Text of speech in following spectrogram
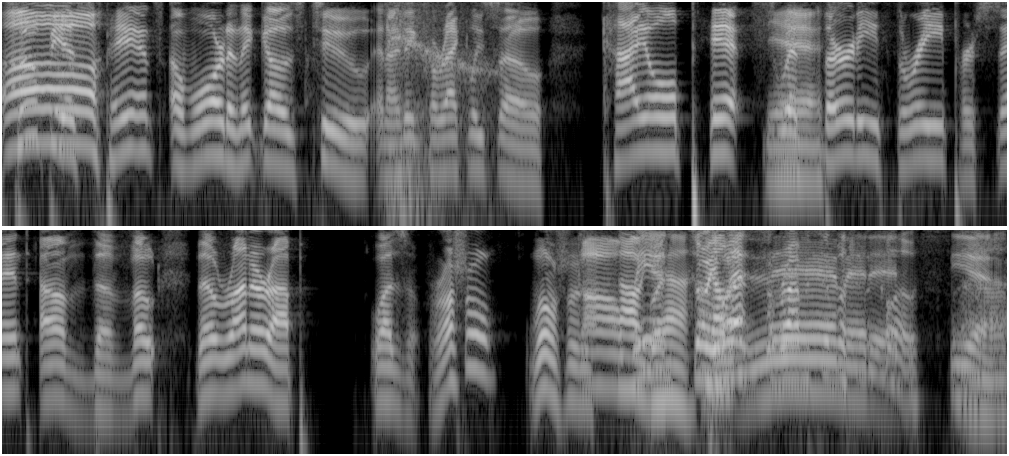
Oh. Poopiest Pants Award, and it goes to, and I think correctly so, Kyle Pitts Yeah. with 33% of the vote. The runner-up was Russell Wilson. Oh, Oh, man. yeah. So, he Tell went, so Robinson wasn't close. yeah, Uh-huh.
